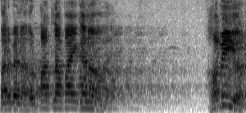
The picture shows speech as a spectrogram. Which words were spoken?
পারবে না, ওর পাতলা পায়খানা হবে। হবেই ওর।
